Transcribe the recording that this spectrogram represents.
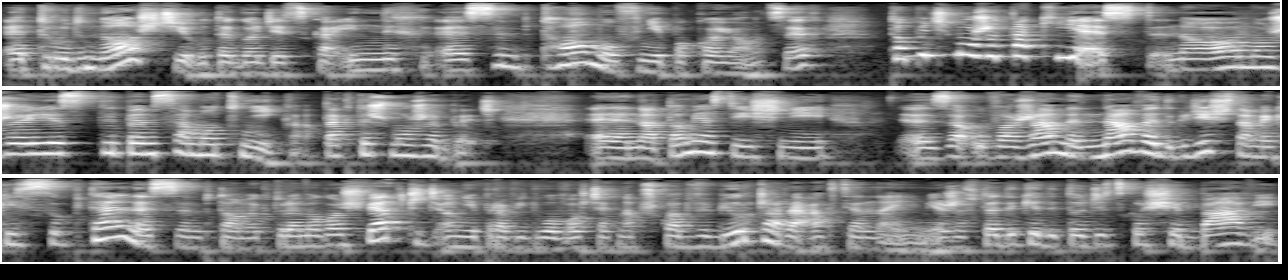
e, trudności u tego dziecka, innych e, symptomów niepokojących, to być może tak jest. No, może jest typem samotnika. Tak też może być. Natomiast jeśli zauważamy nawet gdzieś tam jakieś subtelne symptomy, które mogą świadczyć o nieprawidłowościach, na przykład wybiórcza reakcja na imię, że wtedy, kiedy to dziecko się bawi,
